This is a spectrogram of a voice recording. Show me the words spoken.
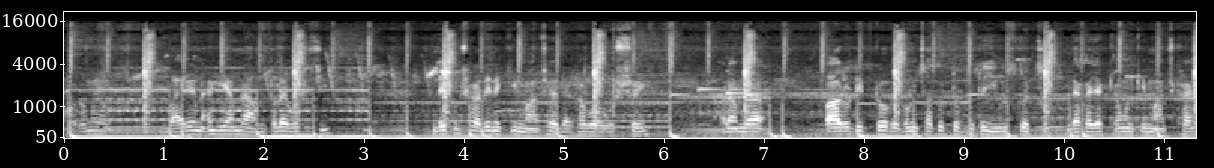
গরমে বাইরে না গিয়ে আমরা আমতলায় বসেছি দেখুন সারাদিনে কি মাছ হয় দেখাবো অবশ্যই আর আমরা পাউরুটির টোপ এবং ছাতুর টোপ দুটো ইউজ করছি দেখা যাক কেমন কি মাছ খায়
